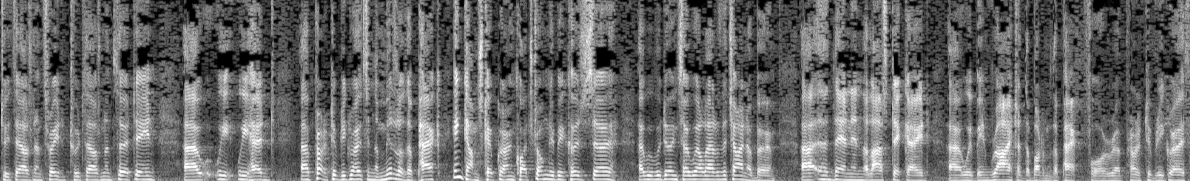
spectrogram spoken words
2003 to 2013, uh, we, we had uh, productivity growth in the middle of the pack. Incomes kept growing quite strongly because we were doing so well out of the China boom. and then in the last decade, we've been right at the bottom of the pack for productivity growth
